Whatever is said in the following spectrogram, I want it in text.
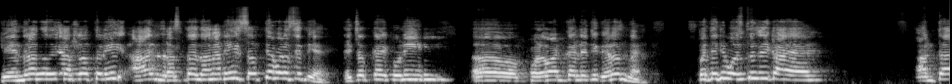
केंद्राचा जरी असला तरी आज रस्ता जाणार ही सत्य परिस्थिती आहे. याच्यात काही कोणी पळवाट करण्याची गरज नाही. पण त्याची वस्तुस्थिती काय आहे? आता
